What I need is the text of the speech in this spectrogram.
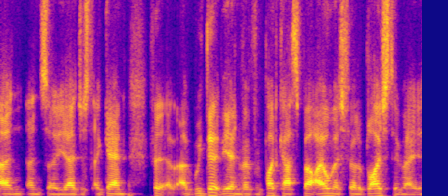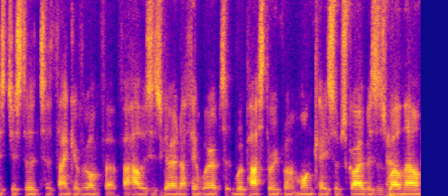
and and so yeah, just again, for, uh, we do at the end of every podcast, but I almost feel obliged to, mate. Is just to, to thank everyone for, for how this is going. I think we're up to, we're past 3.1k subscribers as well now,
